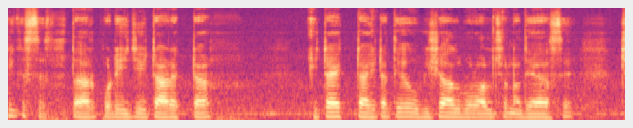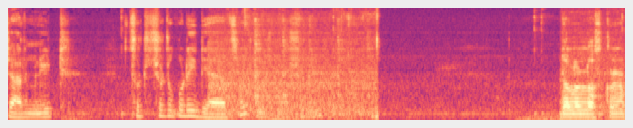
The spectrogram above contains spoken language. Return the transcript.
ঠিক আছে? তারপরে এই যে এটা আর একটা এটা একটা এটাতেও বিশাল বড় আলোচনা দেয়া আছে। চার মিনিট ছোট ছোট করেই দেয়া আছে। ডলার লস করার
